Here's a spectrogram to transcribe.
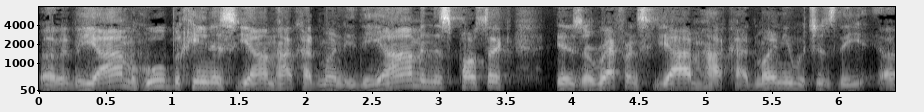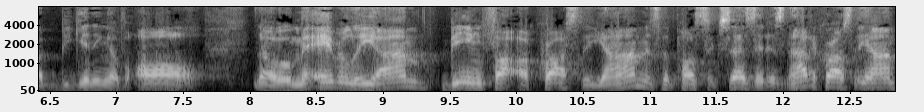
Yam hu bechinis Yam hakadmoni. The Yam in this posek is a reference to Yam hakadmoni, which is the uh, beginning of all. Now, me'ever Yam, being across the Yam, as the posek says, it is not across the Yam.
